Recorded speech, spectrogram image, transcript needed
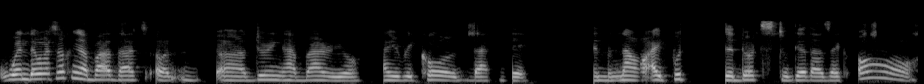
when they were talking about that uh, uh, during her burial, I recalled that day, and now I put the dots together. I was like, oh,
